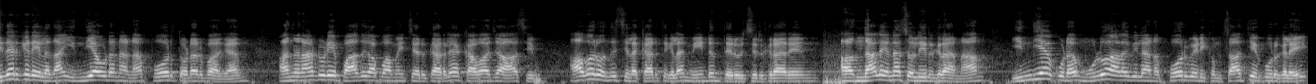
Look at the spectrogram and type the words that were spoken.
இதற்கிடையில் தான் இந்தியாவுடனான போர் தொடர்பாக அந்த நாட்டுடைய பாதுகாப்பு அமைச்சர் இருக்கார் இல்லையா கவாஜா ஆசிப். அவர் வந்து சில கருத்துக்களை மீண்டும் தெரிவிச்சிருக்கிறாரு. அதனால என்ன சொல்லியிருக்கிறாருன்னா இந்தியா கூட முழு அளவிலான போர் வெடிக்கும் சாத்தியக்கூறுகளை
